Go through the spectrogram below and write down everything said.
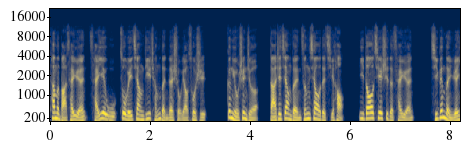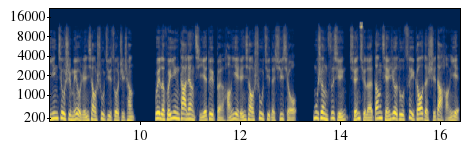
他们把裁员、裁业务作为降低成本的首要措施。更有甚者，打着降本增效的旗号，一刀切式的裁员，其根本原因就是没有人效数据做支撑。为了回应大量企业对本行业人效数据的需求，木盛咨询选取了当前热度最高的十大行业，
